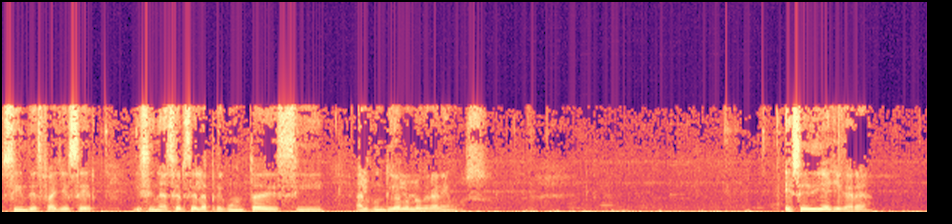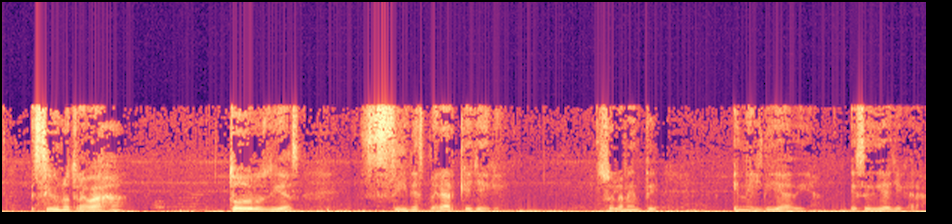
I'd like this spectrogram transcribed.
sin desfallecer y sin hacerse la pregunta de si algún día lo lograremos. Ese día llegará si uno trabaja todos los días sin esperar que llegue, solamente en el día a día. Ese día llegará.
